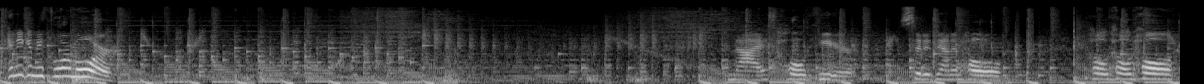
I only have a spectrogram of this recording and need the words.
Can you give me four more? Nice. Hold here. Sit it down and hold. Hold, hold, hold.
